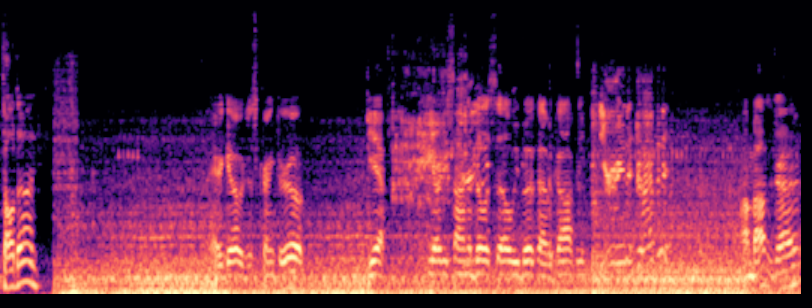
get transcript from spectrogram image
It's all done. There you go, just cranked her up. Yeah, he already signed the bill of sale. We both have a copy. You're in it driving it? I'm about to drive it.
